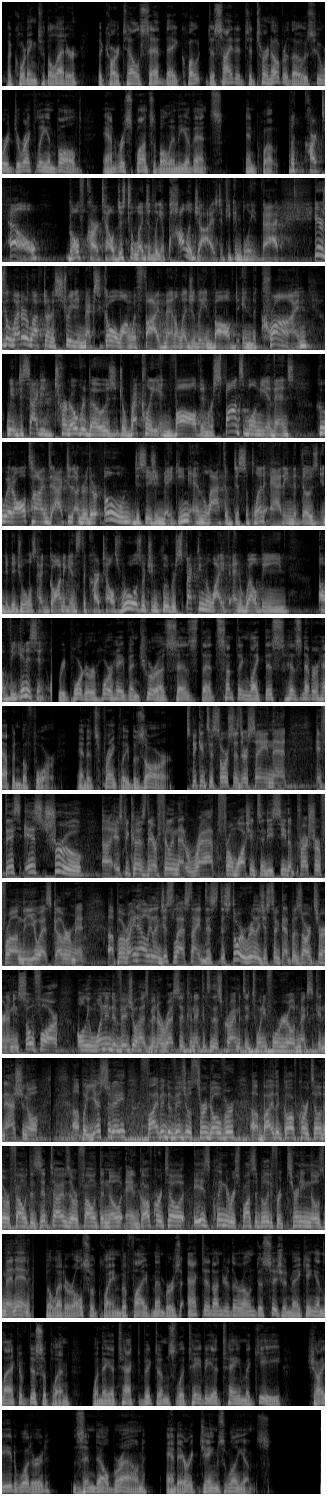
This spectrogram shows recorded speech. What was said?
According to the letter, the cartel said they, quote, decided to turn over those who were directly involved and responsible in the events. End quote. The cartel, Gulf Cartel, just allegedly apologized, if you can believe that. Here's the letter left on a street in Mexico along with five men allegedly involved in the crime. We have decided to turn over those directly involved and responsible in the events who at all times acted under their own decision making and lack of discipline, adding that those individuals had gone against the cartel's rules, which include respecting the life and well being of the innocent. Reporter Jorge Ventura says that something like this has never happened before, and it's frankly bizarre. Speaking to sources, they're saying that if this is true, uh, it's because they're feeling that wrath from Washington, D.C., the pressure from the U.S. government. Uh, but right now, Leland, just last night, this the story really just took that bizarre turn. I mean, so far, only one individual has been arrested connected to this crime. It's a 24 year old Mexican national. Uh, but yesterday, five individuals turned over uh, by the Gulf Cartel. They were found with the zip ties, they were found with the note, and Gulf Cartel is claiming responsibility for turning those men in. The letter also claimed the five members acted under their own decision making and lack of discipline when they attacked victims Latavia Tay McGee, Shaeed Woodard, Zindell Brown, and Eric James Williams.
